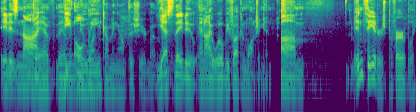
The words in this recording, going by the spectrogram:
It is not They have they have the only one coming out this year, by the way. Yes, they do, and I will be fucking watching it. Um, in theaters, preferably.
